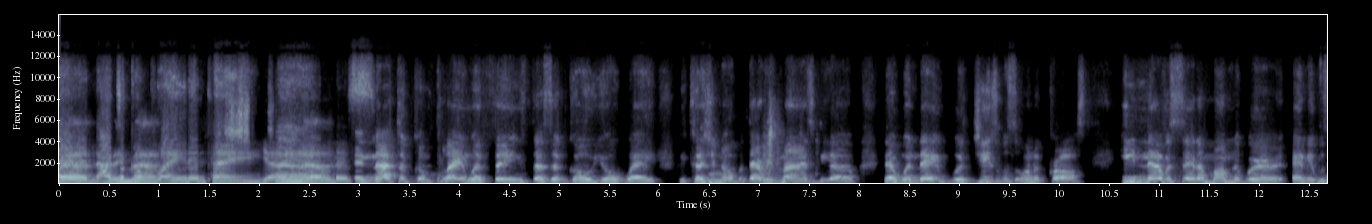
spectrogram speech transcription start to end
that. Not to complain in pain. Yes. And not to complain when things doesn't go your way because you know what that reminds me of that when they when jesus was on the cross he never said a mumbling word and it was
